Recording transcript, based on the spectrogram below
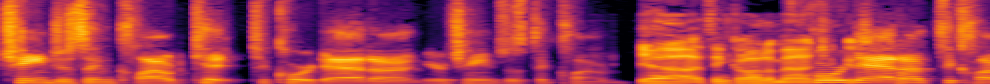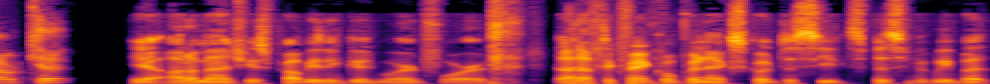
changes in CloudKit to core data and your changes to cloud Yeah, I think Automagic core is pro- data to CloudKit. Yeah, Automagic is probably the good word for it. I'd have to crank open Xcode to see specifically, but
